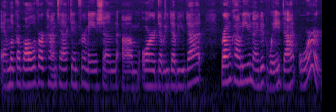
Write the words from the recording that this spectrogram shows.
and look up all of our contact information um, or www.browncountyunitedway.org.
